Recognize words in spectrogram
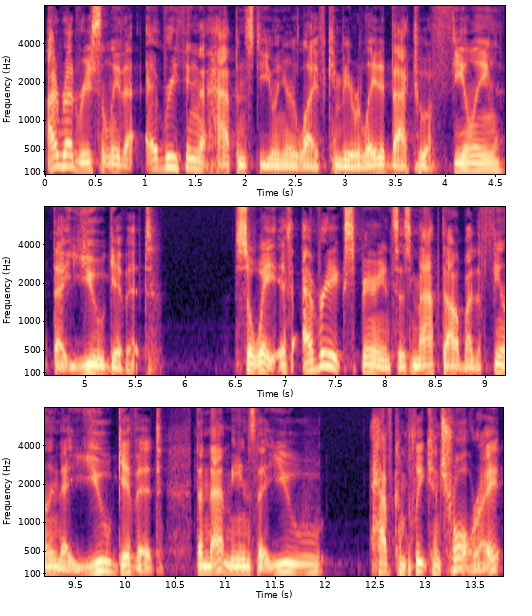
I read recently that everything that happens to you in your life can be related back to a feeling that you give it. So, wait, if every experience is mapped out by the feeling that you give it, then that means that you have complete control, right?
